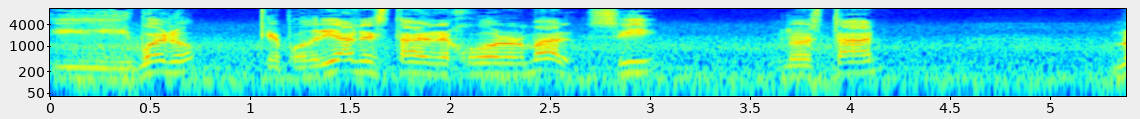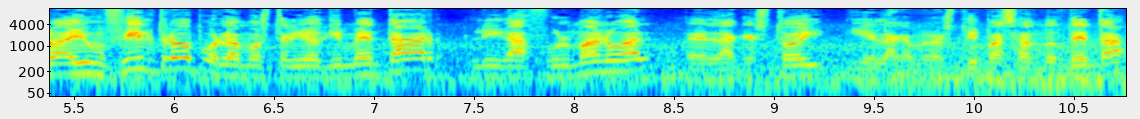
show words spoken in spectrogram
y bueno, que podrían estar en el juego normal, sí, no están. No hay un filtro, pues lo hemos tenido que inventar. Liga Full Manual, en la que estoy y en la que me lo estoy pasando teta.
